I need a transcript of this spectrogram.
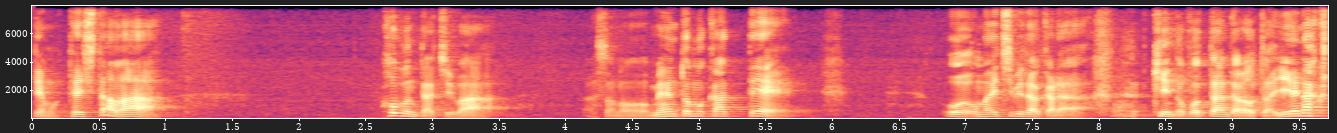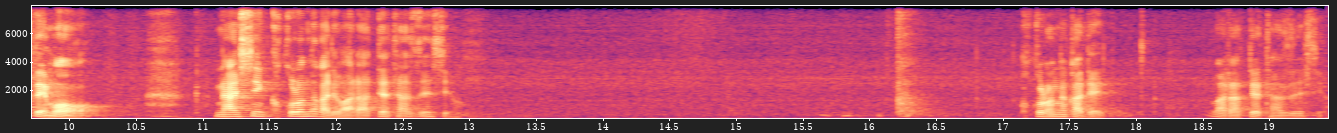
でも手下は子分たちはその面と向かって「おいお前チビだから木に登ったんだろう」とは言えなくても内心心の中で笑ってたはずですよ。心の中で笑ってたはずですよ。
